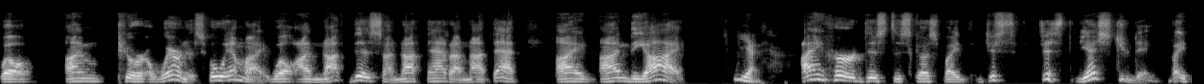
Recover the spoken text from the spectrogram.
well, I'm pure awareness. Who am I? Well, I'm not this, I'm not that, I'm not that. I I'm the I. Yes. I heard this discussed by just just yesterday by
